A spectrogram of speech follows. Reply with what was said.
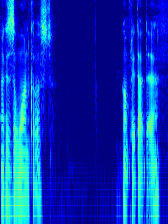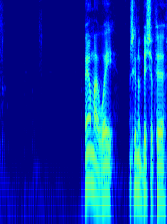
Because it's a one cost. Can't play that there. Pay on my weight. I'm just gonna bishop here.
